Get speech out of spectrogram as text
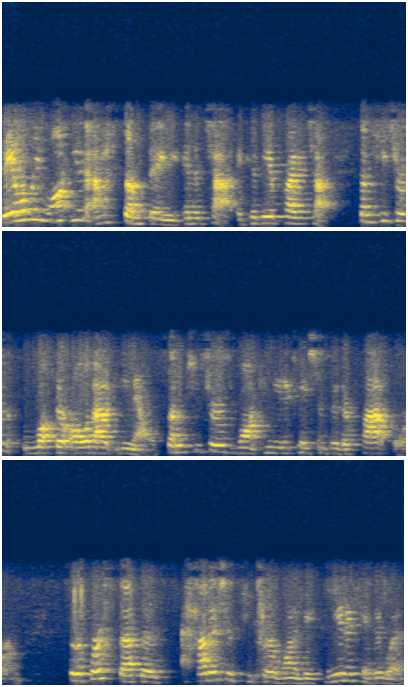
they only want you to ask something in a chat. It could be a private chat. Some teachers, they're all about email. Some teachers want communication through their platform. So the first step is how does your teacher want to be communicated with?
